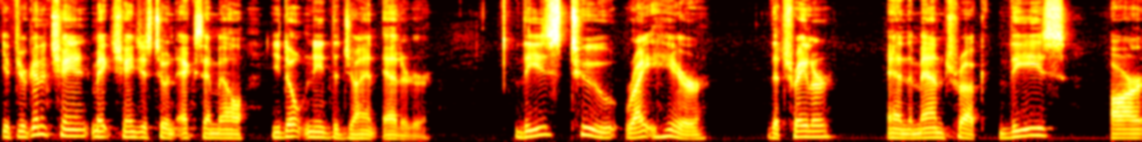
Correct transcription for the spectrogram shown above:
if you're going to change, make changes to an XML, you don't need the giant editor. These two right here, the trailer and the MAN truck, these are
